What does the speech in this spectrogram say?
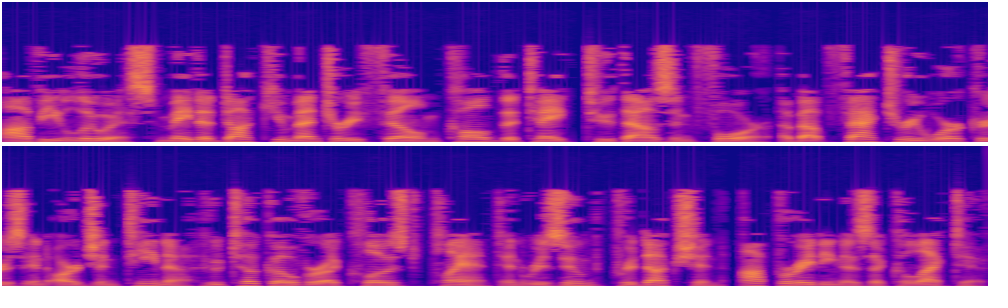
Avi Lewis made a documentary film called The Take 2004 about factory workers in Argentina who took over a closed plant and resumed production, operating as a collective.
